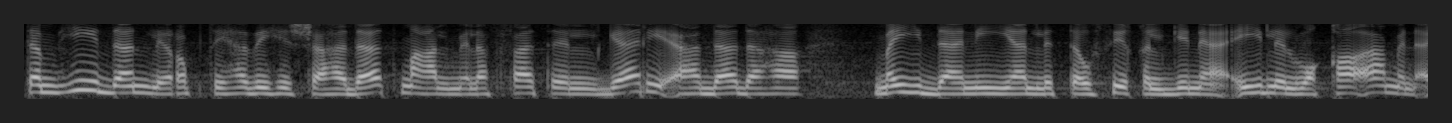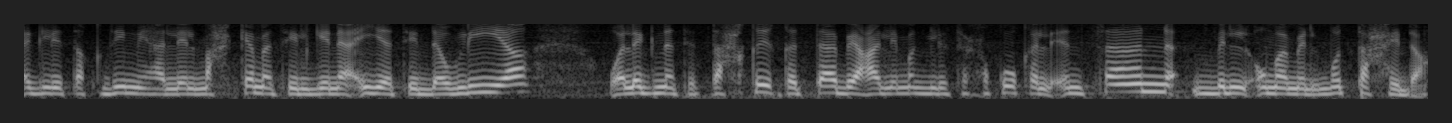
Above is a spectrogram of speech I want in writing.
تمهيدا لربط هذه الشهادات مع الملفات الجاري إعدادها ميدانيا للتوثيق الجنائي للوقائع من أجل تقديمها للمحكمة الجنائية الدولية ولجنة التحقيق التابعة لمجلس حقوق الإنسان بالأمم المتحدة.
